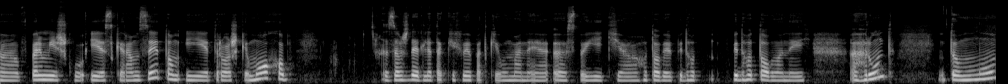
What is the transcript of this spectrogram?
е, в переміжку із керамзитом і трошки мохом. Завжди для таких випадків у мене е, стоїть готовий підготовлений ґрунт, тому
